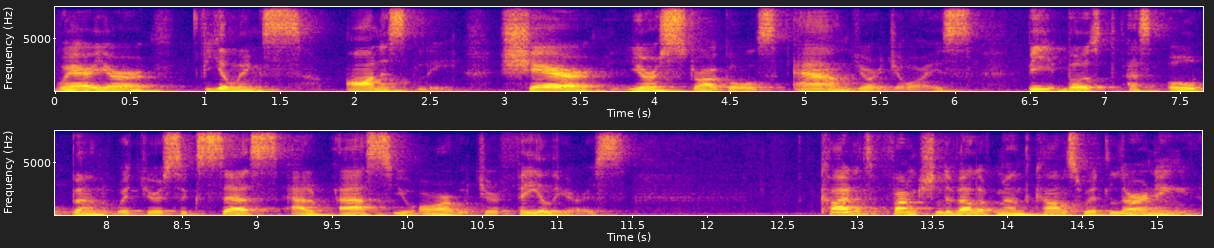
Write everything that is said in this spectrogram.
wear your feelings honestly. Share your struggles and your joys. Be both as open with your success as you are with your failures. Cognitive function development comes with learning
